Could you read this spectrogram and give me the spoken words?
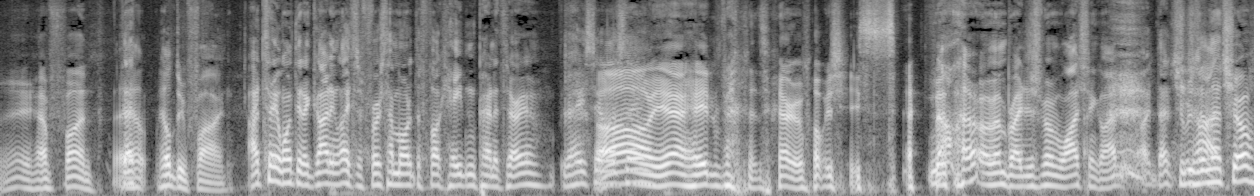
hey, have fun. That- he'll, he'll do fine. I tell you one thing, the Guiding Lights, the first time I wanted to fuck Hayden Panettiere. Is that how you say her Oh name? yeah, Hayden Panettiere. What was she? saying? No, I don't remember. I just remember watching and going, I, I, that, She was in that show.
